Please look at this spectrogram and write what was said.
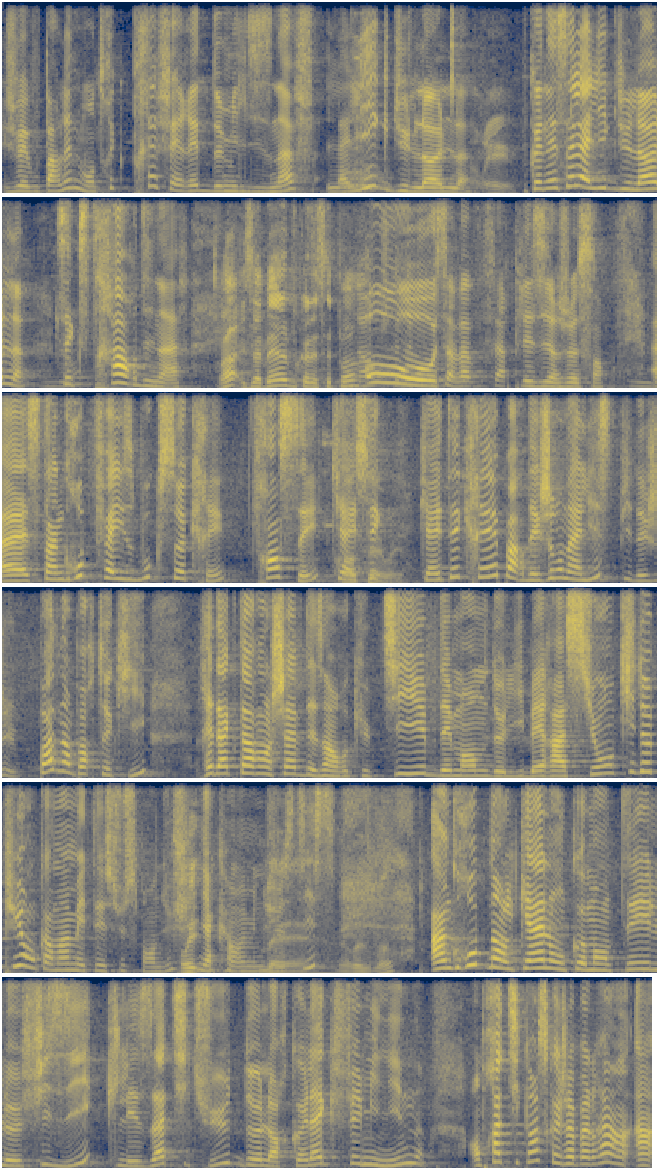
je vais vous parler de mon truc préféré de 2019, la Ligue du LOL. Vous connaissez la Ligue du LOL? C'est extraordinaire. Ah, Isabelle, vous connaissez pas? Oh, ça va vous faire plaisir, je sens. Euh, c'est un groupe Facebook secret français qui, Français, a, été, oui. qui a été créé par des journalistes, puis des, pas n'importe qui, rédacteurs en chef des Inrecuptibles, des membres de Libération, qui depuis ont quand même été suspendus. Oui. Il y a quand même une Ben, justice. Un groupe dans lequel on commentait le physique, les attitudes de leurs collègues féminines, en pratiquant ce que j'appellerais un, un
